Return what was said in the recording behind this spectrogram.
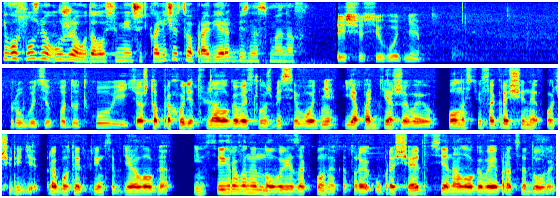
его службе уже удалось уменьшить количество проверок бизнесменов. Те, що сьогодні робиться в податковій. Все, что проходит в налоговой службе сегодня, я поддерживаю. Полностью сокращены очереди, работает принцип диалога. Инициированы новые законы, которые упрощают все налоговые процедуры.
